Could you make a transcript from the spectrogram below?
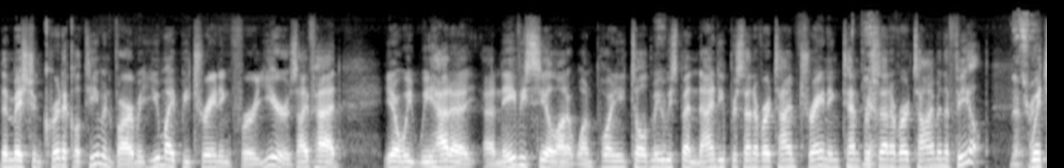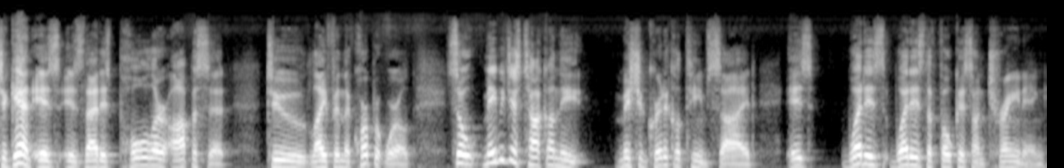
the mission critical team environment, you might be training for years. I've had. You know, we, we had a, a Navy SEAL on at one point. He told me yep. we spend ninety percent of our time training, ten percent of our time in the field. That's right. Which again is is that is polar opposite to life in the corporate world. So maybe just talk on the mission critical team side. Is what is what is the focus on training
